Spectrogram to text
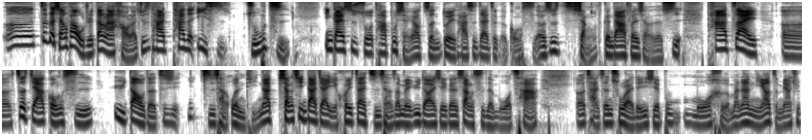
呃，这个想法我觉得当然好了，就是他他的意思。主旨应该是说，他不想要针对他是在这个公司，而是想跟大家分享的是他在呃这家公司遇到的这些职场问题。那相信大家也会在职场上面遇到一些跟上司的摩擦，而产生出来的一些不磨合嘛。那你要怎么样去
